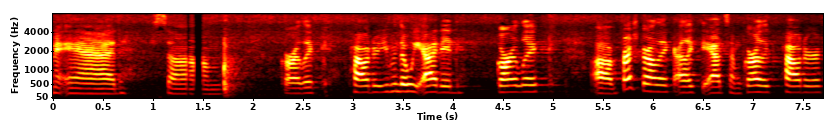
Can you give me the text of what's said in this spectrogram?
to add some garlic powder. Even though we added garlic, uh, fresh garlic, I like to add some garlic powder.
